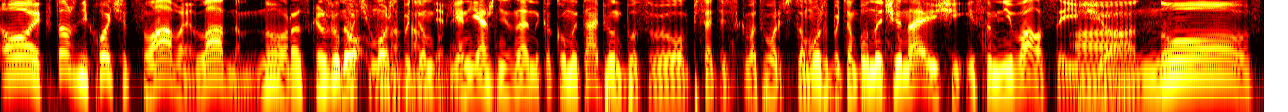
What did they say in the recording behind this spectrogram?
Ой, кто же не хочет славы? Ладно, ну, расскажу, Но, почему может быть, он, деле. я, я же не знаю, на каком этапе он был своего писательского творчества. Может быть, он был начинающий и сомневался еще. А, но, в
